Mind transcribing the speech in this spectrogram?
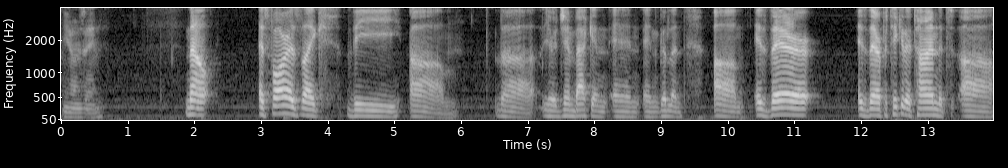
You know what I'm saying? Now, as far as like the um, the your gym back in in in Goodland, um, is there is there a particular time that's uh,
